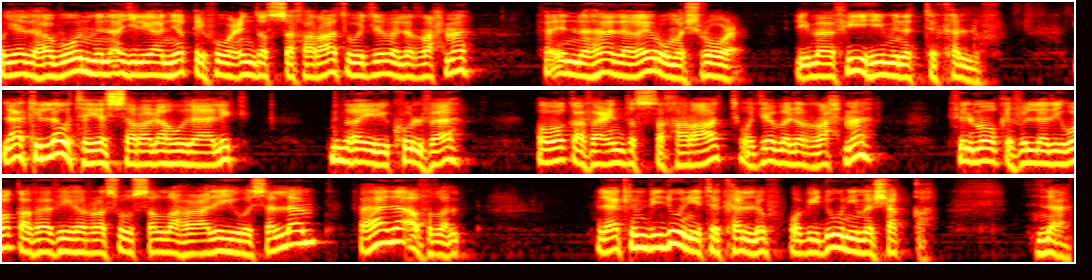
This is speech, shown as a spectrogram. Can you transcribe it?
ويذهبون من أجل أن يقفوا عند الصخرات وجبل الرحمة فإن هذا غير مشروع لما فيه من التكلف. لكن لو تيسر له ذلك من غير كلفة ووقف عند الصخرات وجبل الرحمة في الموقف الذي وقف فيه الرسول صلى الله عليه وسلم فهذا أفضل. لكن بدون تكلف وبدون مشقة. نعم.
